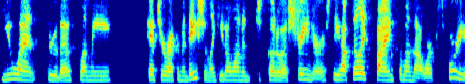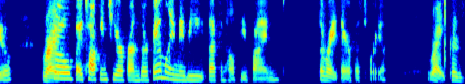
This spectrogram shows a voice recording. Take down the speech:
you went through this let me get your recommendation like you don't want to just go to a stranger so you have to like find someone that works for you right so by talking to your friends or family maybe that can help you find the right therapist for you right because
